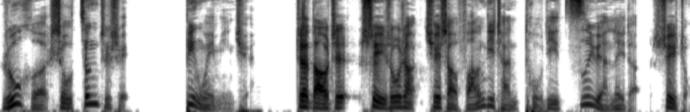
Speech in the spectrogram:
如何收增值税，并未明确，这导致税收上缺少房地产土地资源类的税种。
